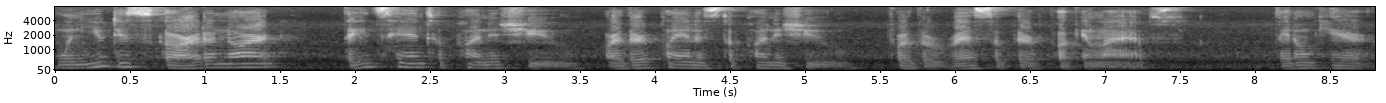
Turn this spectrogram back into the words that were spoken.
When you discard a narc, they tend to punish you, or their plan is to punish you for the rest of their fucking lives. They don't care.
